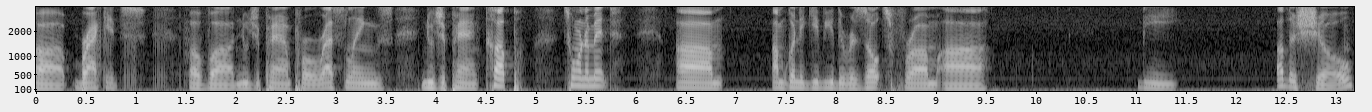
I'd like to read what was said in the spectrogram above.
uh, brackets of uh, New Japan Pro Wrestling's New Japan Cup tournament. Um, I'm going to give you the results from uh, the other show.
